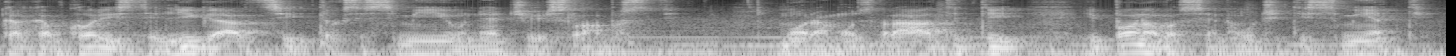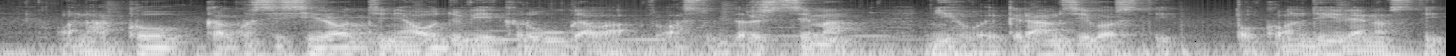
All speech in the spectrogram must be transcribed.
kakav koriste ljigavci dok se smiju nečijoj slabosti. Moramo uzvratiti i ponovo se naučiti smijati, onako kako se sirotinja oduvijek rugala vlastodržcima, njihovoj gramzivosti, pokondirenosti,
